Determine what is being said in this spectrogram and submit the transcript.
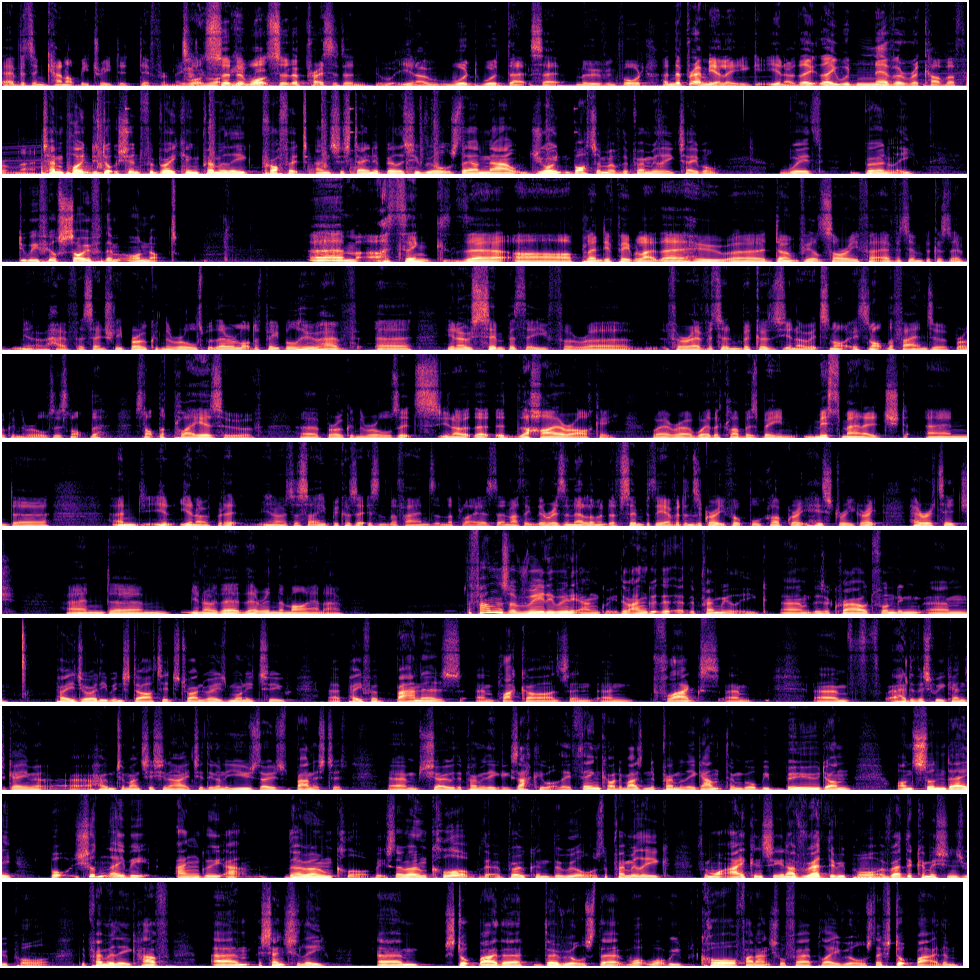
Everton cannot be treated differently. Tell What what, sort me- of what sort of precedent, you know, would would that set moving forward? And the Premier League, you know, they, they would never recover from that. 10 point deduction for breaking Premier League profit and sustainability rules. They are now joint bottom of the Premier League table with Burnley. Do we feel sorry for them or not? Um, I think there are plenty of people out there who uh, don't feel sorry for Everton because they, you know, have essentially broken the rules. But there are a lot of people who have, uh, you know, sympathy for uh, for Everton because you know it's not it's not the fans who have broken the rules. It's not the it's not the players who have uh, broken the rules. It's you know the the hierarchy where uh, where the club has been mismanaged and. And you, you know, but it, you know, as I say, because it isn't the fans and the players, then I think there is an element of sympathy. Everton's a great football club, great history, great heritage, and um, you know they're they're in the mire now. The fans are really, really angry. They're angry at the, at the Premier League. Um, there's a crowdfunding um, page already been started to try and raise money to uh, pay for banners and placards and, and flags. Um, um, f- ahead of this weekend's game at, at home to Manchester United, they're going to use those banners to um, show the Premier League exactly what they think. I would imagine the Premier League anthem will be booed on on Sunday, but shouldn't they be angry at their own club? It's their own club that have broken the rules. The Premier League, from what I can see, and I've read the report, I've read the Commission's report. The Premier League have um, essentially um, stuck by the the rules, the what what we call financial fair play rules. They've stuck by them,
